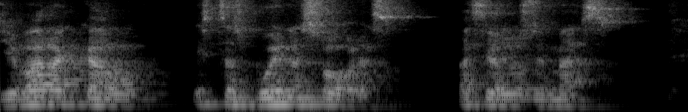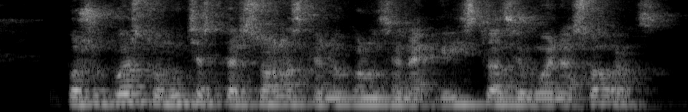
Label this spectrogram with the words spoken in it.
llevar a cabo estas buenas obras hacia los demás. Por supuesto, muchas personas que no conocen a Cristo hacen buenas obras,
